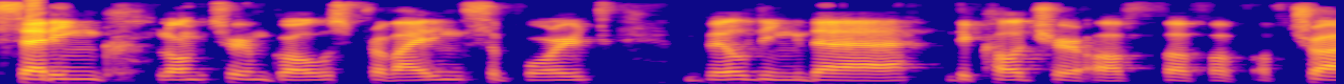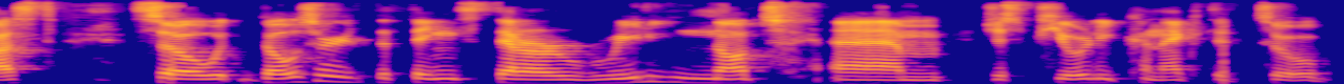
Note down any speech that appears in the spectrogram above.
setting long-term goals, providing support, building the the culture of, of, of, of trust. So those are the things that are really not um, just purely connected to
